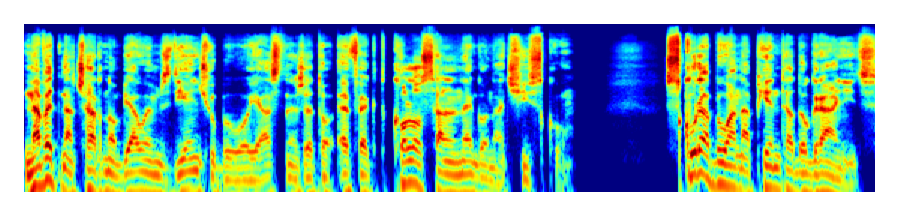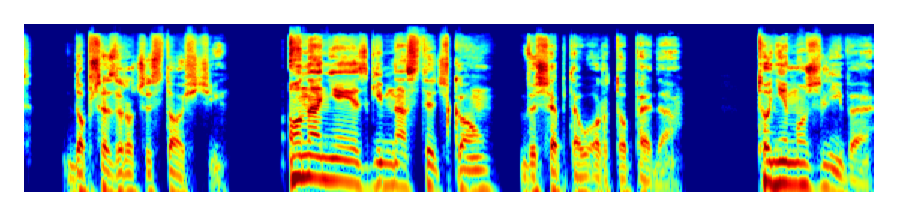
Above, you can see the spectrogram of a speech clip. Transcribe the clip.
Nawet na czarno-białym zdjęciu było jasne, że to efekt kolosalnego nacisku. Skóra była napięta do granic, do przezroczystości. Ona nie jest gimnastyczką, wyszeptał ortopeda. To niemożliwe.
